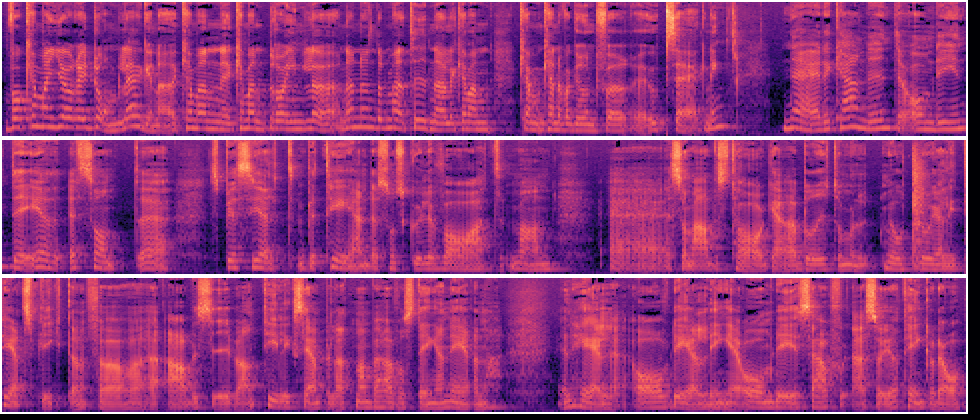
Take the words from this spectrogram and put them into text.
Vad kan man göra i de lägena? Kan man, kan man dra in lönen under de här tiderna eller kan, man, kan, kan det vara grund för uppsägning? Nej, det kan det inte om det inte är ett sånt eh, speciellt beteende som skulle vara att man eh, som arbetstagare bryter mot lojalitetsplikten för eh, arbetsgivaren. Till exempel att man behöver stänga ner en, en hel avdelning om det är särskilt, alltså jag tänker då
